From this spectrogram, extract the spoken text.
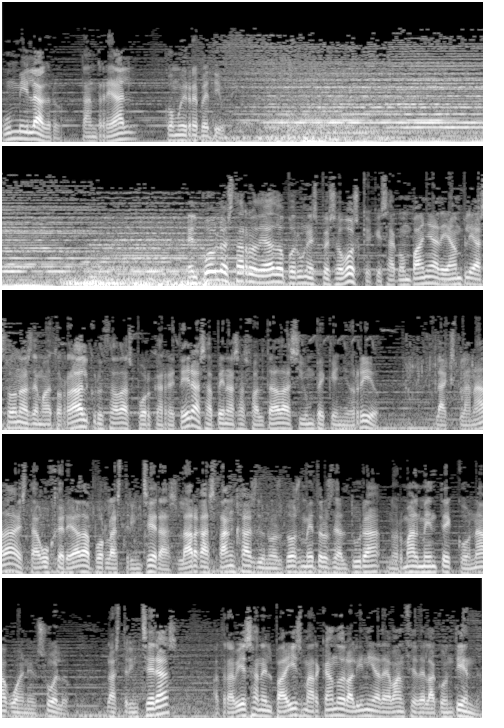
un milagro tan real como irrepetible. El pueblo está rodeado por un espeso bosque que se acompaña de amplias zonas de matorral cruzadas por carreteras apenas asfaltadas y un pequeño río. La explanada está agujereada por las trincheras, largas zanjas de unos dos metros de altura, normalmente con agua en el suelo. Las trincheras atraviesan el país marcando la línea de avance de la contienda.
